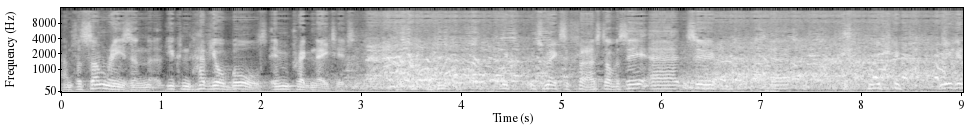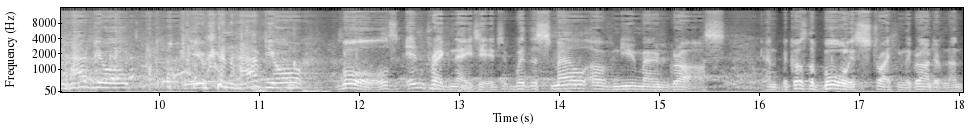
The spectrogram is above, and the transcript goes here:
And for some reason, you can have your balls impregnated, which, which makes it first, obviously, uh, to uh, you, can, have your you can have your balls impregnated with the smell of new mown grass, and because the ball is striking the ground every then,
